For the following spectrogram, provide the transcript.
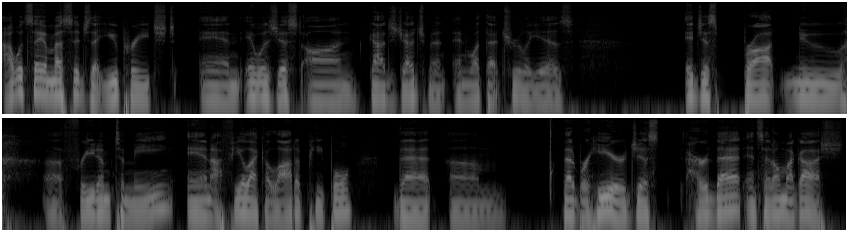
I would say a message that you preached, and it was just on God's judgment and what that truly is. It just brought new uh, freedom to me, and I feel like a lot of people that um, that were here just heard that and said, "Oh my gosh,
